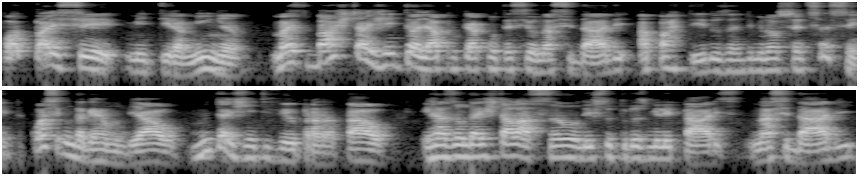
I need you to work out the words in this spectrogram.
Pode parecer mentira minha, mas basta a gente olhar para o que aconteceu na cidade a partir dos anos de 1960. Com a Segunda Guerra Mundial, muita gente veio para Natal em razão da instalação de estruturas militares na cidade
